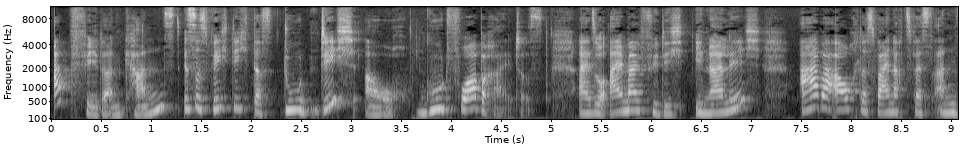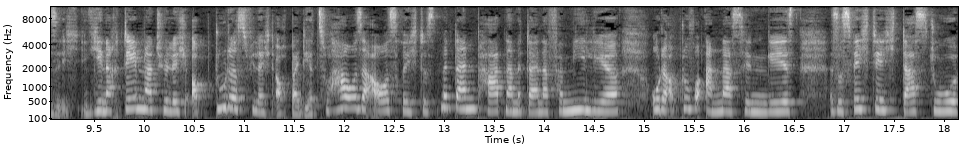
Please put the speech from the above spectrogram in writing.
abfedern kannst, ist es wichtig, dass du dich auch gut vorbereitest. Also einmal für dich innerlich, aber auch das Weihnachtsfest an sich. Je nachdem natürlich, ob du das vielleicht auch bei dir zu Hause ausrichtest, mit deinem Partner, mit deiner Familie oder ob du woanders hingehst. Es ist wichtig, dass du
